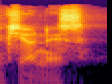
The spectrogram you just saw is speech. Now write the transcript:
restricciones.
